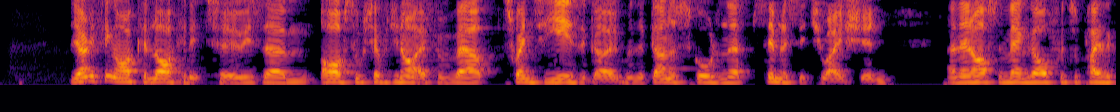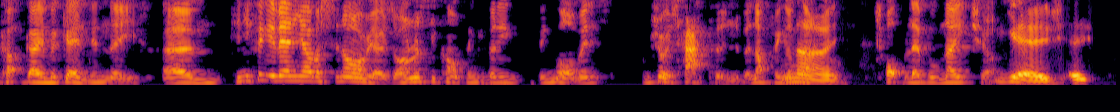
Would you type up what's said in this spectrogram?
The only thing I can liken it to is um, Arsenal Sheffield United from about 20 years ago when the Gunners scored in a similar situation and then Arsene Wenger offered to play the cup game again, didn't he? Um, can you think of any other scenarios? I honestly can't think of anything more. I mean, I'm sure it's happened, but nothing of no. that sort of top level nature. Yeah,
